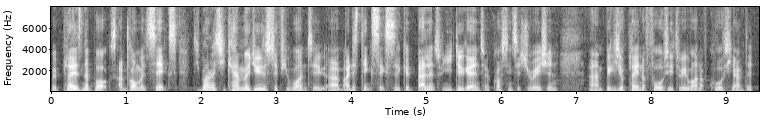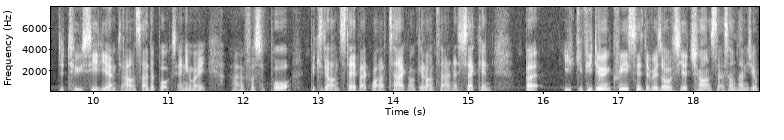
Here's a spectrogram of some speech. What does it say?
With players in the box, I've gone with six. To be honest, you can reduce this if you want to. Um, I just think six is a good balance when you do get into a crossing situation um, because you're playing a 4-2-3-1. Of course, you have the, the two CDMs outside the box anyway uh, for support because they're on stay back while attack. I'll get onto that in a second. But if you do increases, there is obviously a chance that sometimes you're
